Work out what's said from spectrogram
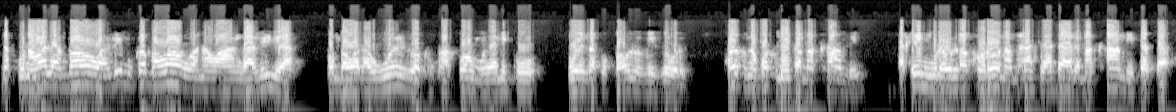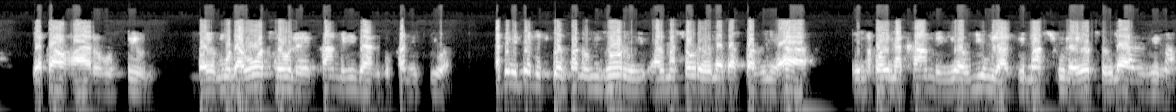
na kuna wale ambao walimu kama wao wanawaangalia kwamba wana uwezo wa kuperform, yani ku, kuweza kufaulu vizuri. Kwa hiyo tunakuwa tunaweka makambi, lakini muda ule wa corona, maanake hata yale makambi sasa yakawa hayaruhusiwi. Kwa hiyo muda wote ule kambi hizi hazikufanikiwa. Lakini pia tuchukue mfano mzuri, halmashauri ya wilaya ya Kaskazini A inakuwa ina kambi ya ujumla zima shule yote wilaya nzima,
